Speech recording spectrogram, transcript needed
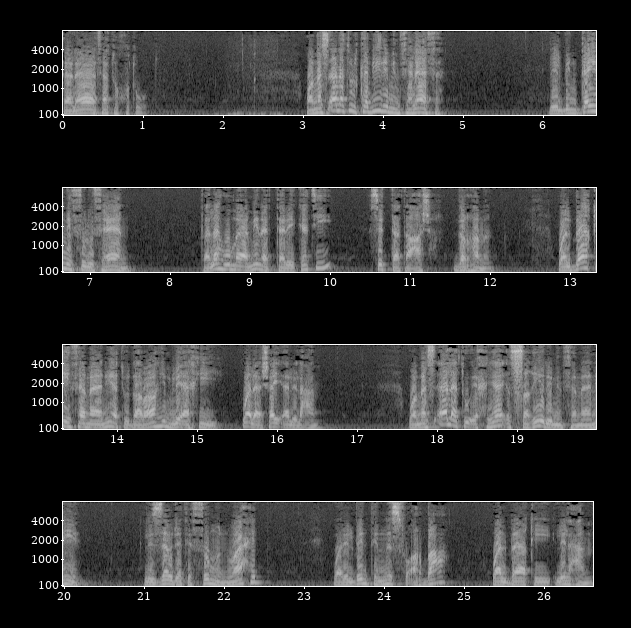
ثلاثة خطوط. ومسألة الكبير من ثلاثة للبنتين الثلثان فلهما من التركة ستة عشر درهما والباقي ثمانية دراهم لأخيه ولا شيء للعم. ومسألة إحياء الصغير من ثمانية للزوجة الثمن واحد وللبنت النصف أربعة والباقي للعم.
